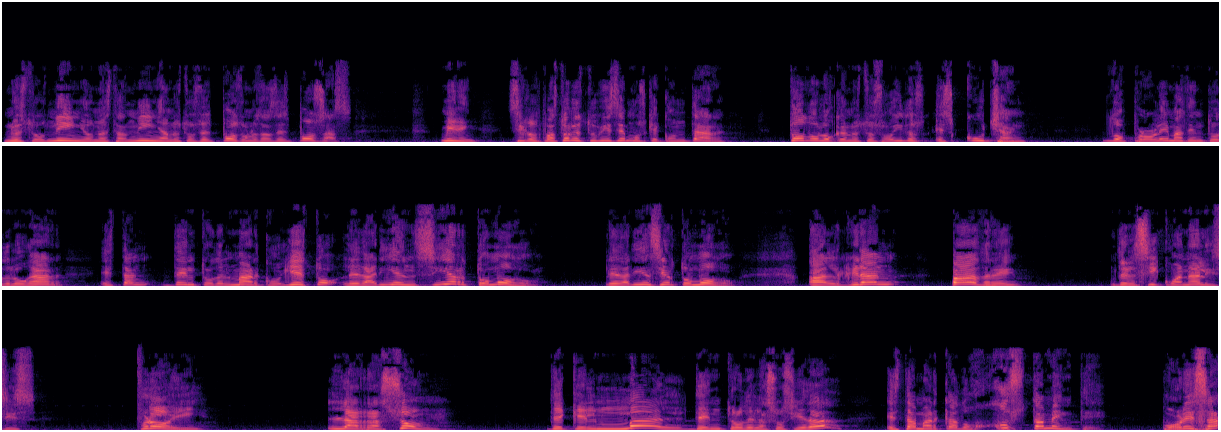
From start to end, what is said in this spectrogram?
nuestros niños, nuestras niñas, nuestros esposos, nuestras esposas. Miren, si los pastores tuviésemos que contar todo lo que nuestros oídos escuchan, los problemas dentro del hogar están dentro del marco. Y esto le daría en cierto modo, le daría en cierto modo al gran padre del psicoanálisis, Freud, la razón de que el mal dentro de la sociedad está marcado justamente por esa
